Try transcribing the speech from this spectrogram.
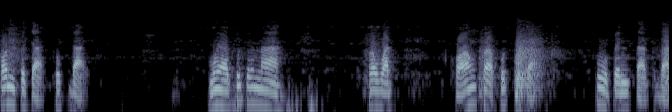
พ้นไปจากทุกข์ได้ เมื่อพิจารณาประวัติของพระพุทธเจ้าผู้เป็นศาสดา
